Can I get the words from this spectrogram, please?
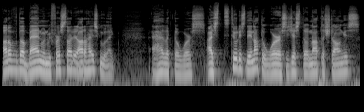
out of the band when we first started out of high school, like. I had like the worst. I still this day not the worst. It's just the not the strongest.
